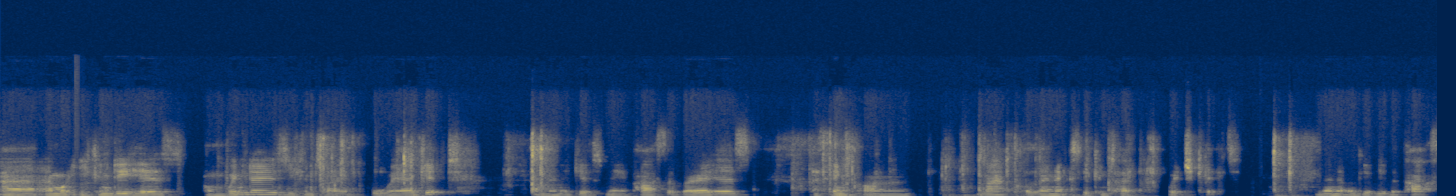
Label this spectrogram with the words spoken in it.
Uh, and what you can do here is on Windows, you can type where git and then it gives me a path of where it is. I think on Mac or Linux, you can type which git, and then it will give you the path.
